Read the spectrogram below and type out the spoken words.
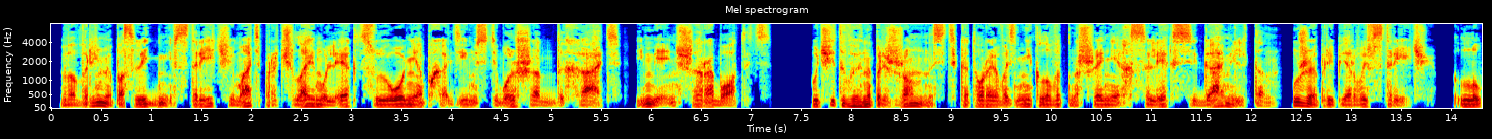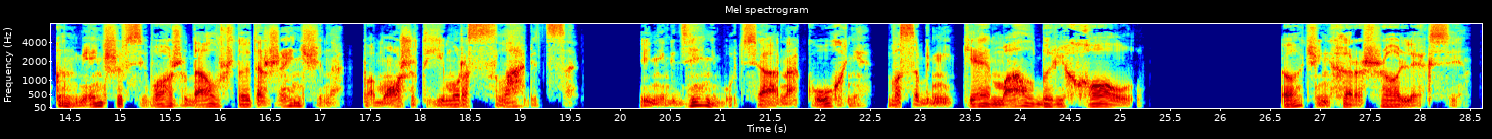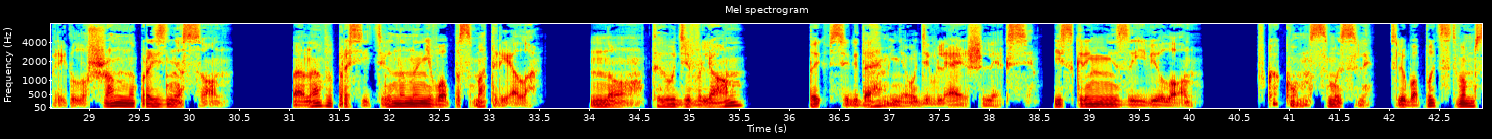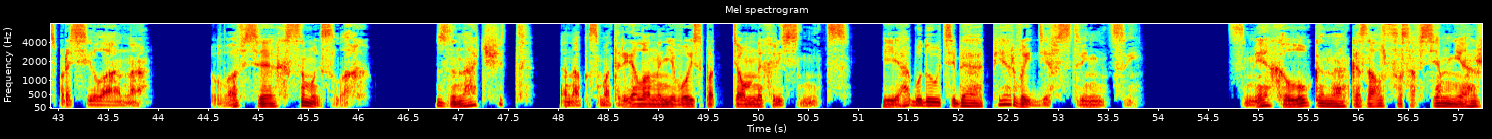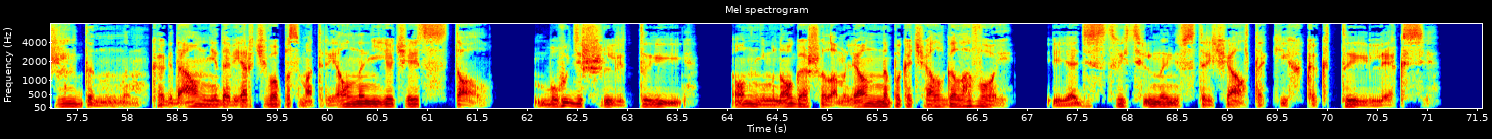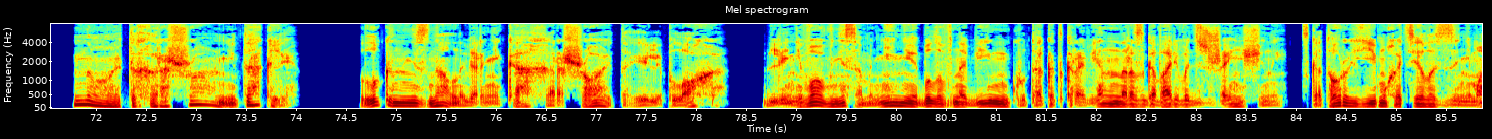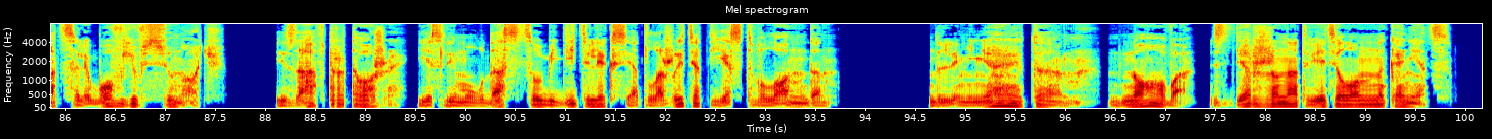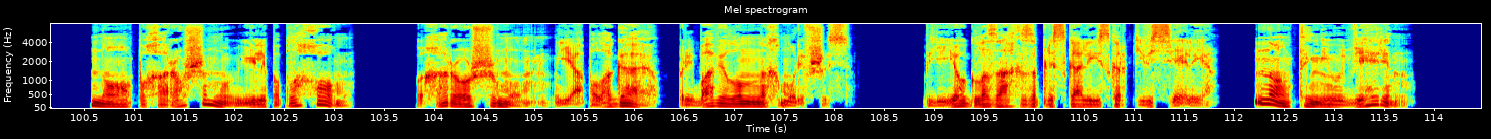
Во время последней встречи мать прочла ему лекцию о необходимости больше отдыхать и меньше работать. Учитывая напряженность, которая возникла в отношениях с Лекси Гамильтон уже при первой встрече, Лукан меньше всего ожидал, что эта женщина поможет ему расслабиться. И не где-нибудь, а на кухне, в особняке Малбери-Холл. «Очень хорошо, Лекси», — приглушенно произнес он. Она вопросительно на него посмотрела. «Ну, ты удивлен?» «Ты всегда меня удивляешь, Лекси», — искренне заявил он. «В каком смысле?» — с любопытством спросила она. «Во всех смыслах. «Значит...» — она посмотрела на него из-под темных ресниц. «Я буду у тебя первой девственницей». Смех Лукана оказался совсем неожиданным, когда он недоверчиво посмотрел на нее через стол. «Будешь ли ты?» Он немного ошеломленно покачал головой. «Я действительно не встречал таких, как ты, Лекси». «Но это хорошо, не так ли?» Лукан не знал наверняка, хорошо это или плохо. Для него, вне сомнения, было в новинку так откровенно разговаривать с женщиной, с которой ему хотелось заниматься любовью всю ночь. И завтра тоже, если ему удастся убедить Лекси отложить отъезд в Лондон. «Для меня это ново», — сдержанно ответил он наконец. «Но по-хорошему или по-плохому?» «По-хорошему, я полагаю», — прибавил он, нахмурившись. В ее глазах заплескали искорки веселья. «Но ты не уверен?»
